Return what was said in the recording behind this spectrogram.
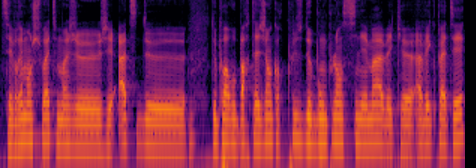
c'est vraiment chouette. Moi j'ai hâte de, de pouvoir vous partager encore plus de bons plans cinéma avec avec Pathé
